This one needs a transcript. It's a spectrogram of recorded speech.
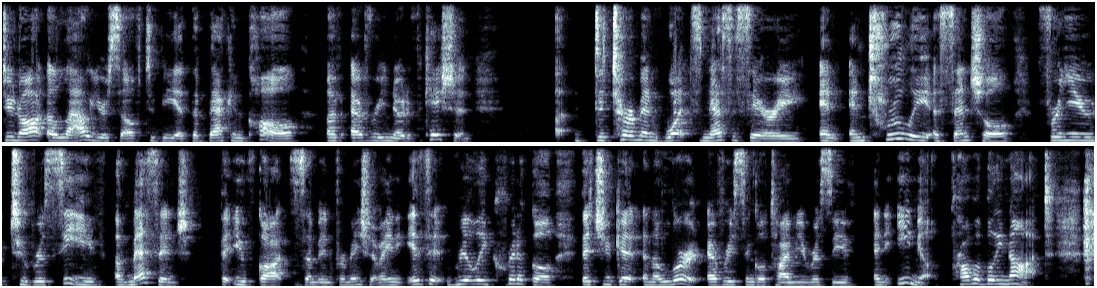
Do not allow yourself to be at the beck and call of every notification uh, determine what's necessary and, and truly essential for you to receive a message that you've got some information. I mean, is it really critical that you get an alert every single time you receive an email? Probably not.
